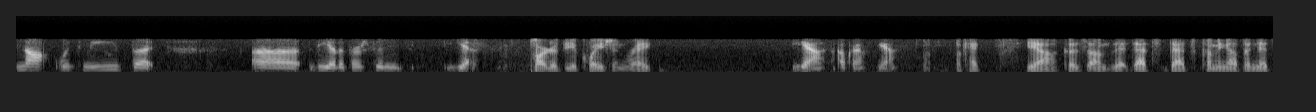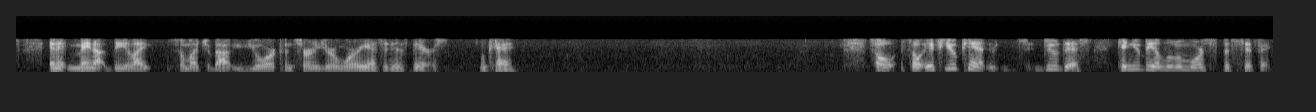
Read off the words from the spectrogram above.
not with me, but uh, the other person, yes. part of the equation, right? Yeah. Okay. Yeah. Okay, yeah, because um, that that's that's coming up, and it's and it may not be like so much about your concern or your worry as it is theirs. Okay. So so if you can't do this, can you be a little more specific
